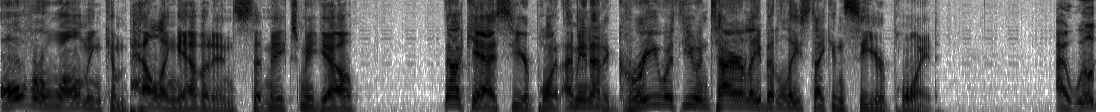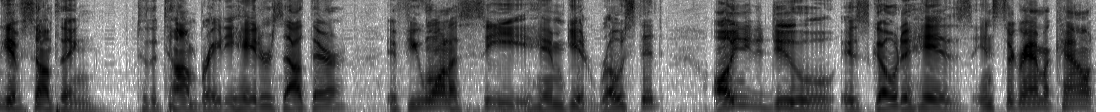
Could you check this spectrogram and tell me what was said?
overwhelming, compelling evidence that makes me go, okay, I see your point. I may not agree with you entirely, but at least I can see your point. I will give something to the Tom Brady haters out there. If you want to see him get roasted, all you need to do is go to his Instagram account,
